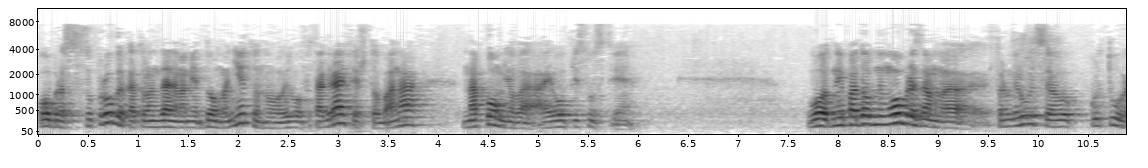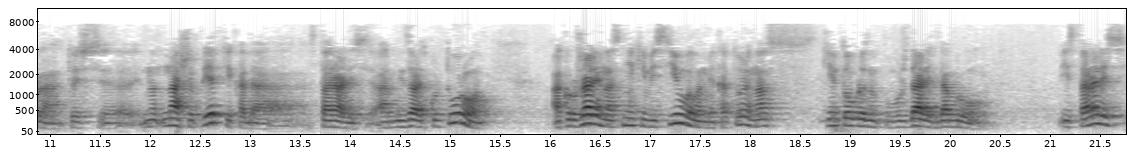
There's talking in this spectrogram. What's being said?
образ супруга, который на данный момент дома нету, но его фотография, чтобы она напомнила о его присутствии. Вот, ну и подобным образом э, формируется культура. То есть наши предки, когда старались организовать культуру, окружали нас некими символами, которые нас каким-то образом побуждали к добру. И старались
